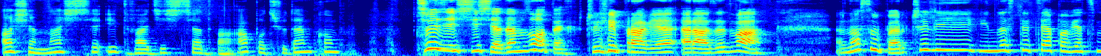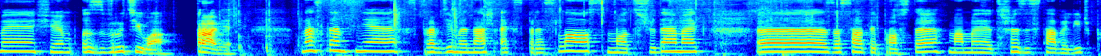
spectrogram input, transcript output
18 i 22. A pod siódemką 37 zł, czyli prawie razy 2. No super, czyli inwestycja powiedzmy się zwróciła. Prawie. Następnie sprawdzimy nasz Express Loss, moc siódemek. E, zasady proste. Mamy trzy zestawy liczb.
